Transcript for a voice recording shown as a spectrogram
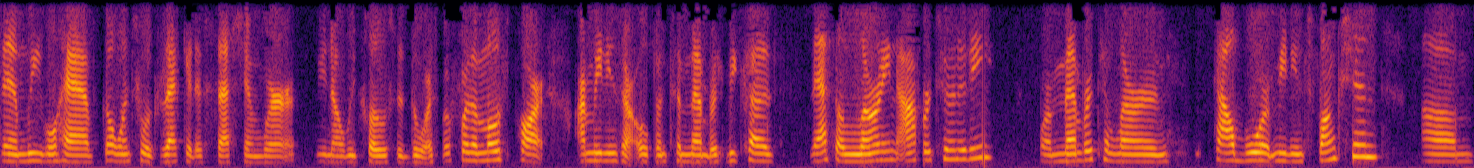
then we will have go into executive session where you know we close the doors. But for the most part, our meetings are open to members because that's a learning opportunity for a member to learn how board meetings function, um,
